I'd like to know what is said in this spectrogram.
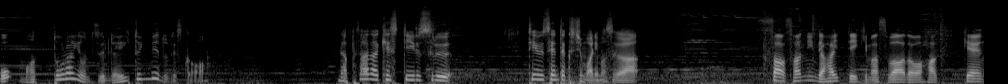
おマッドライオンズレイトインベードですか？ラプターだけスティールするっていう選択肢もありますが。さあ3人で入っていきます。ワードを発見。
